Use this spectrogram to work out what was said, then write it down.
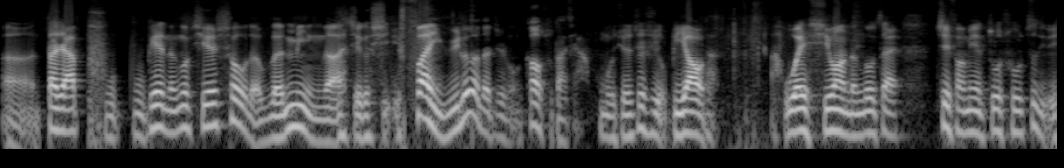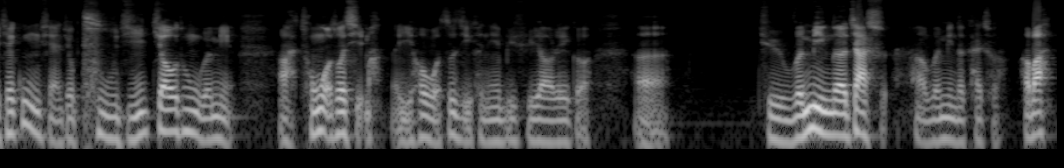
呃，大家普普遍能够接受的文明的这个泛娱乐的这种告诉大家，我觉得这是有必要的啊。我也希望能够在这方面做出自己的一些贡献，就普及交通文明啊，从我做起嘛。那以后我自己肯定必须要这个呃，去文明的驾驶啊，文明的开车，好吧？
